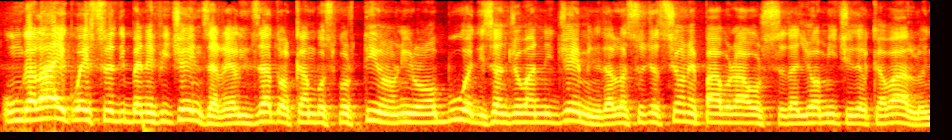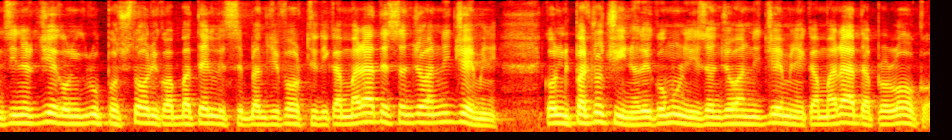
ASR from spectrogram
Un galà equestre di beneficenza realizzato al campo sportivo Nilo Bue di San Giovanni Gemini dall'associazione Power House dagli Amici del Cavallo in sinergia con il gruppo storico Abatellis Blanciforti di Cammarate e San Giovanni Gemini con il patrocinio dei comuni di San Giovanni Gemini, Cammarata, Proloco.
